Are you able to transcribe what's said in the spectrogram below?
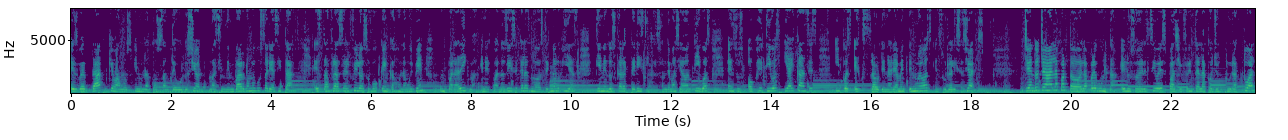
Es verdad que vamos en una constante evolución, mas sin embargo me gustaría citar esta frase del filósofo que encajona muy bien un paradigma en el cual nos dice que las nuevas tecnologías tienen dos características, son demasiado antiguas en sus objetivos y alcances y pues extraordinariamente nuevas en sus realizaciones. Yendo ya al apartado de la pregunta, el uso del ciberespacio frente a la coyuntura actual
